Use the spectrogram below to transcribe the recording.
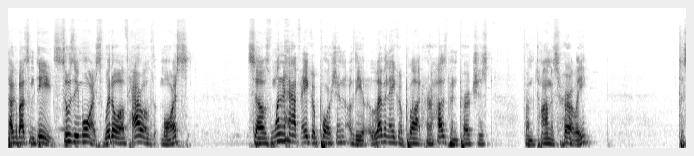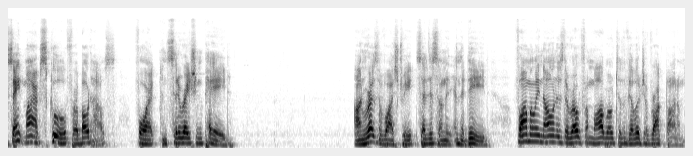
Talk about some deeds. Susie Morse, widow of Harold Morse, sells one and a half acre portion of the 11 acre plot her husband purchased from Thomas Hurley to St. Mark's School for a boathouse for consideration paid on Reservoir Street, said this the, in the deed, formerly known as the road from Marlborough to the village of Rock Bottom.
